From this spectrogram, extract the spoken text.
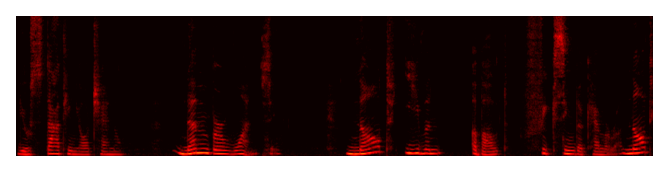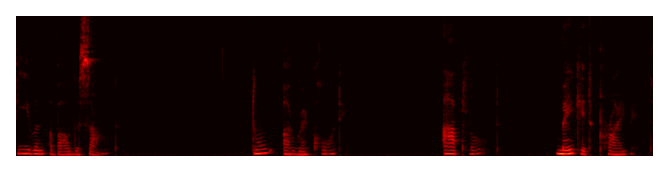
you starting your channel. Number one thing, not even about fixing the camera, not even about the sound. Do a recording, upload, make it private,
